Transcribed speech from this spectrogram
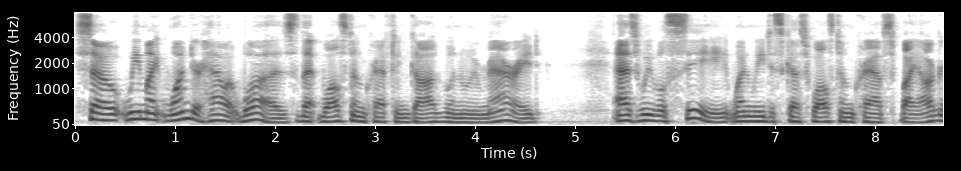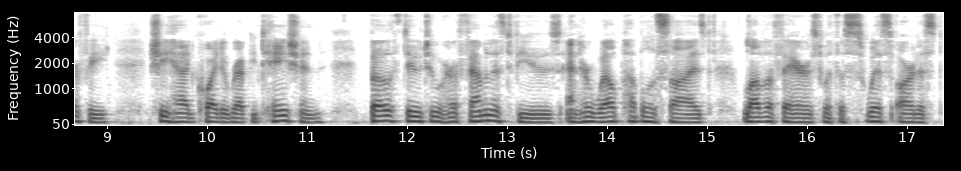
So we might wonder how it was that Wollstonecraft and Godwin were married. As we will see when we discuss Wollstonecraft's biography, she had quite a reputation, both due to her feminist views and her well publicized love affairs with the Swiss artist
